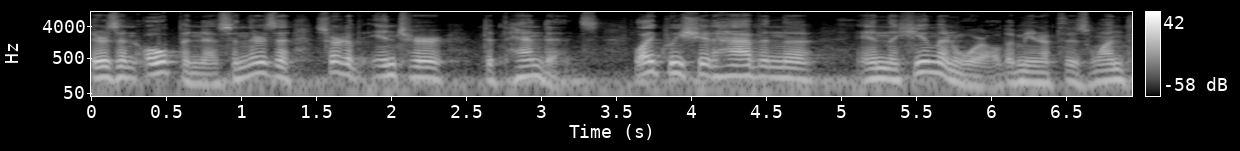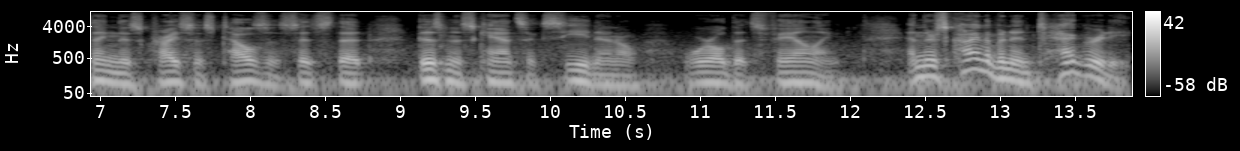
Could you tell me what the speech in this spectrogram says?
there's an openness, and there's a sort of interdependence, like we should have in the, in the human world. I mean, if there's one thing this crisis tells us, it's that business can't succeed in a world that's failing. And there's kind of an integrity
